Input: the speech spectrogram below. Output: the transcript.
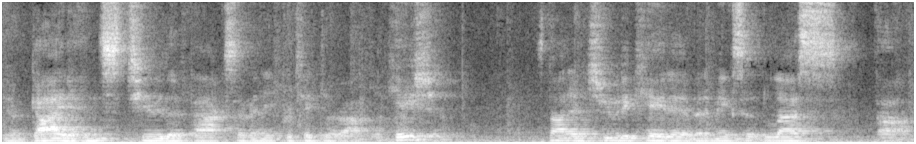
you know, guidance to the facts of any particular application. It's not adjudicative, and it makes it less um,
